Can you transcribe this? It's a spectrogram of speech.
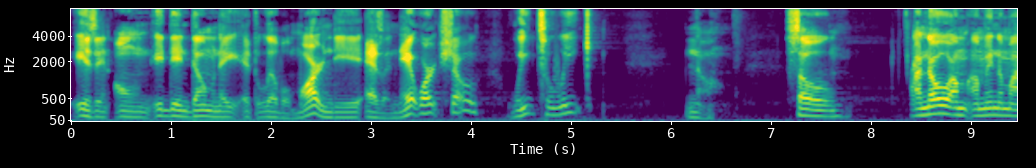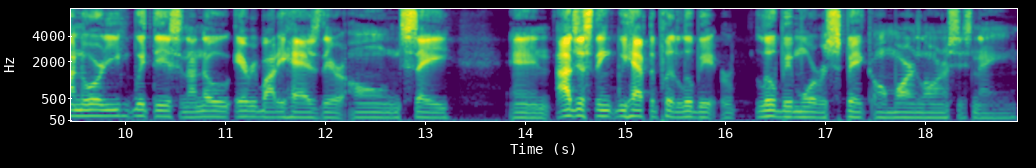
isn't on. It didn't dominate at the level Martin did as a network show week to week. No. So I know I'm I'm in the minority with this, and I know everybody has their own say, and I just think we have to put a little bit a little bit more respect on Martin Lawrence's name.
